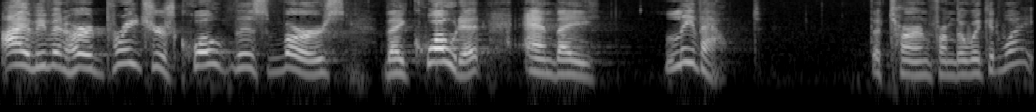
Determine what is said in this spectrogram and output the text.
I have even heard preachers quote this verse. They quote it and they leave out the turn from the wicked ways.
